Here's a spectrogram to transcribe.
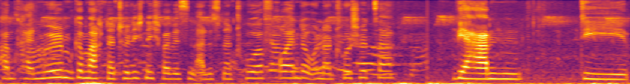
haben keinen Müll gemacht, natürlich nicht, weil wir sind alles Naturfreunde und Naturschützer. Wir haben die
